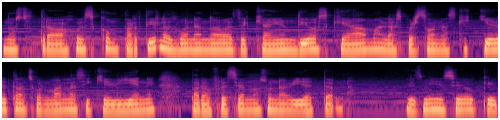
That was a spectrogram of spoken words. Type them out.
Nuestro trabajo es compartir las buenas nuevas de que hay un Dios que ama a las personas, que quiere transformarlas y que viene para ofrecernos una vida eterna. Es mi deseo que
